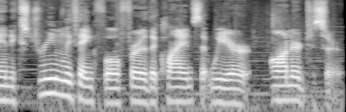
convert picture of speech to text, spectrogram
and extremely thankful for the clients that we are honored to serve.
